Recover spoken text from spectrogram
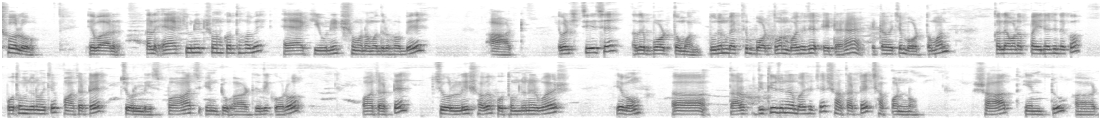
ষোলো। এবার তাহলে এক ইউনিট সমান কত হবে? এক ইউনিট সমান আমাদের হবে আট। এবার কি চেয়েছে? তাদের বর্তমান। দুজন ব্যক্তির বর্তমান বয়স হচ্ছে এটা হ্যাঁ? এটা হচ্ছে বর্তমান। তাহলে আমরা পেয়ে যাচ্ছি দেখো, প্রথম জন হচ্ছে পাঁচ আটে চল্লিশ। পাঁচ ইন্টু আট যদি করো, পাঁচ আটে চল্লিশ হবে প্রথম জনের বয়স। এবং তার দ্বিতীয় জনের বয়স হচ্ছে সাত আটে ছাপ্পান্ন। সাত ইন্টু আট,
